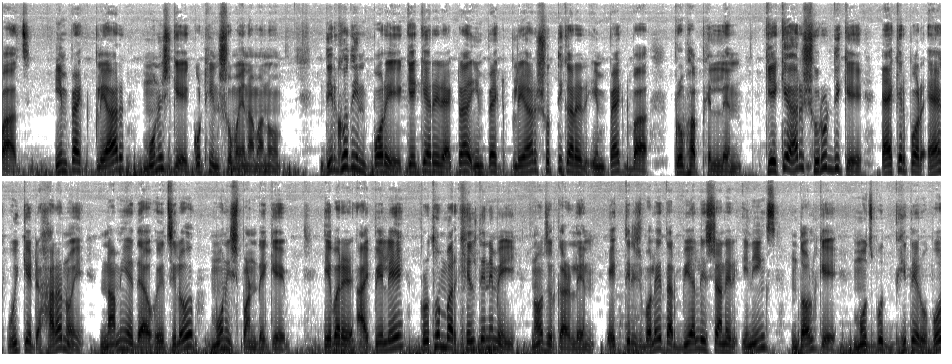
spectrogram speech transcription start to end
পাঁচ ইম্প্যাক্ট প্লেয়ার মনীষকে কঠিন সময়ে নামানো। দীর্ঘদিন পরে কেকেআরের একটা ইম্প্যাক্ট প্লেয়ার সত্যিকারের ইম্প্যাক্ট বা প্রভাব ফেললেন। কেকেআর শুরুর দিকে একের পর এক উইকেট হারানোয় নামিয়ে দেওয়া হয়েছিল মনীষ পাণ্ডেকে এবারের আইপিএলে প্রথমবার খেলতে নেমেই নজর কাড়লেন। একত্রিশ বলে তার বিয়াল্লিশ রানের ইনিংস দলকে মজবুত ভিতের উপর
